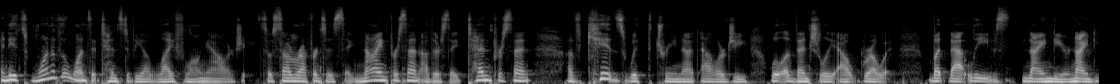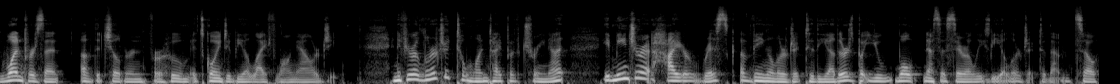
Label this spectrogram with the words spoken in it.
And it's one of the ones that tends to be a lifelong allergy. So some references say 9%, others say 10% of kids with tree nut allergy will eventually outgrow it. But that leaves 90 or 91% of the children for whom it's going to be a lifelong allergy. And if you're allergic to one type of tree nut, it means you're at higher risk of being allergic to the others, but you won't necessarily be allergic to them. So,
